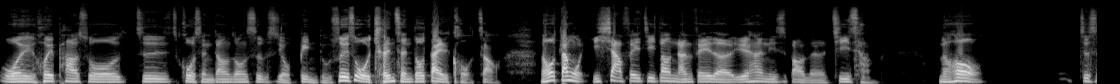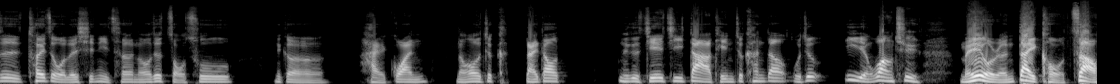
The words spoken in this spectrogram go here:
我也会怕说这过程当中是不是有病毒，所以说我全程都戴着口罩。然后当我一下飞机到南非的约翰尼斯堡的机场，然后就是推着我的行李车，然后就走出那个海关，然后就来到那个接机大厅，就看到我就一眼望去，没有人戴口罩。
